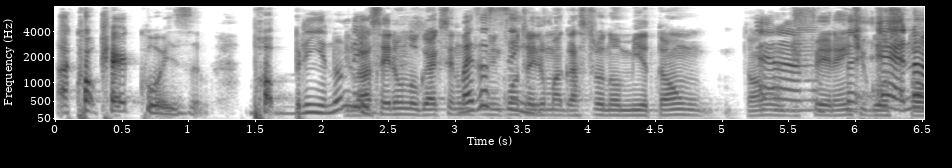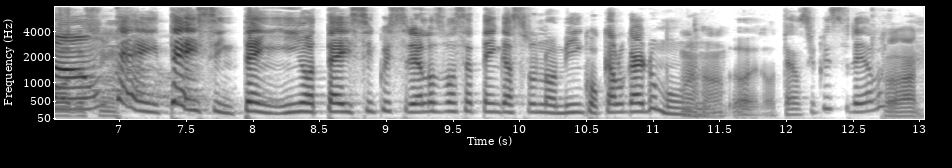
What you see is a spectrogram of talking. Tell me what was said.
a qualquer coisa. Bobrinha, não E ligo. lá seria um lugar que você não Mas, assim, encontraria uma gastronomia tão, tão É, não diferente e tem- gostosa é, não, assim. tem, tem sim, tem. Em hotéis cinco estrelas você tem gastronomia em qualquer lugar do mundo. Uhum. Hotel cinco estrelas, Claro.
